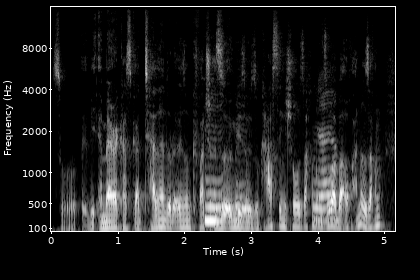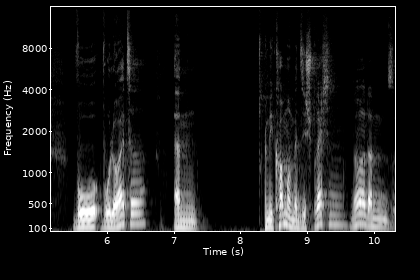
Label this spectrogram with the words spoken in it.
so wie America's Got Talent oder irgend so ein Quatsch, also irgendwie so, so Castingshow-Sachen und Ja, so, ja. aber auch andere Sachen, wo, wo Leute ähm, irgendwie kommen und wenn sie sprechen, ne, dann so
